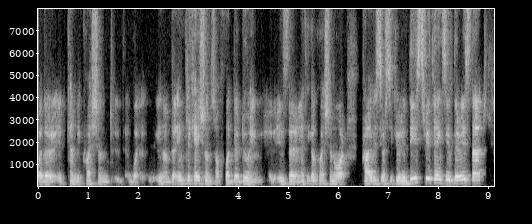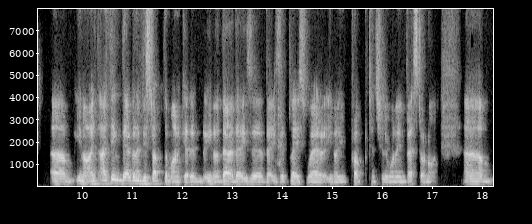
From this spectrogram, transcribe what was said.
whether it can be questioned you know the implications of what they're doing. Is there an ethical question or privacy or security? These three things if there is that um, you know, I, I think they're going to disrupt the market, and you know, there there is a there is a place where you know you probably potentially want to invest or not. Um,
